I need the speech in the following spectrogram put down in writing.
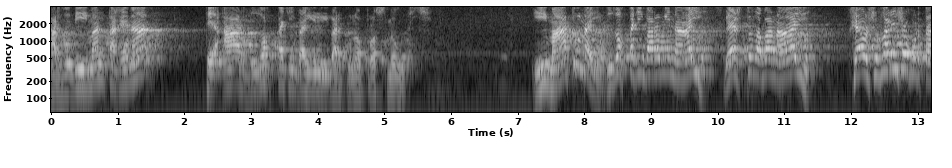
আর যদি ইমান থাকে না, তে আর দুজক তাকি বাহির হইবার কোনো প্রশ্নও নাই। ই মা তো নাই, দুজক তাকি বারণী নাই ব্যস্ত যাবা নাই, সেও সুপারিশও কর্তা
